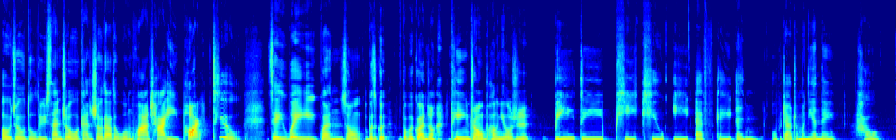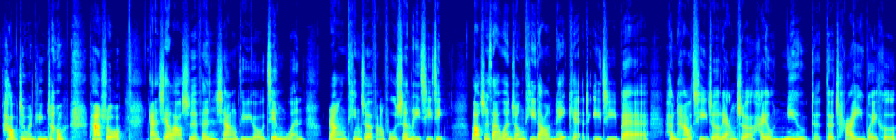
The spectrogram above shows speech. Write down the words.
欧洲独旅三周我感受到的文化差异 Part Two》。这位观众不是观不是观众，听众朋友是 B D P Q E F A N，我不知道怎么念呢。好好，这位听众他说：“感谢老师分享旅游见闻，让听者仿佛身临其境。”老师在文中提到 naked 以及 bare，很好奇这两者还有 nude 的差异为何，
